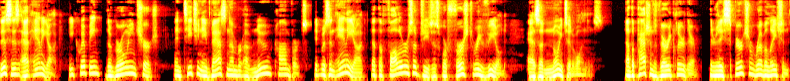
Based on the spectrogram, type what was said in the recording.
This is at Antioch, equipping the growing church and teaching a vast number of new converts. It was in Antioch that the followers of Jesus were first revealed as anointed ones. Now, the Passion is very clear there. There is a spiritual revelation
